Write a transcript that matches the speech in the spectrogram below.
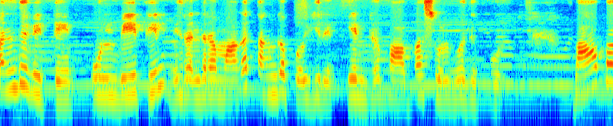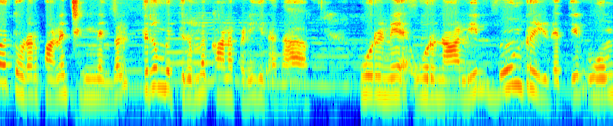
வந்து விட்டேன். உன் வீட்டில் நிரந்தரமாக தங்க போகிறேன் என்று பாபா சொல்வது போல். பாபா தொடர்பான சின்னங்கள் திரும்ப திரும்ப காணப்படுகிறதா? ஒரு நே ஒரு நாளில் மூன்று இடத்தில் ஓம்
